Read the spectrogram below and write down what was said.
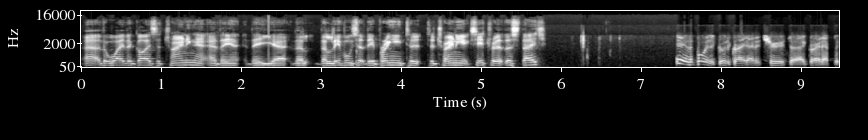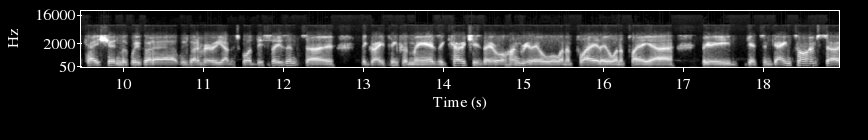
the way the guys are training? Are the the the, the levels that they're bringing to, to training, etc. At this stage? Yeah, the boys are good. Great attitude, uh, great application. Look, we've got a we've got a very young squad this season. So the great thing for me as a coach is they're all hungry. They all want to play. They all want to play. Uh, get some game time. So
